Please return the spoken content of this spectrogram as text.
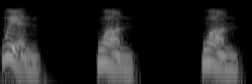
win. One. One.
